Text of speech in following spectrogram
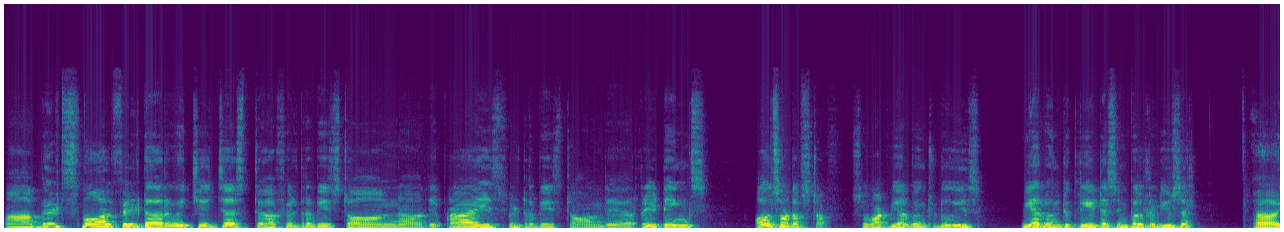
uh, build small filter which is just uh, filter based on uh, their price, filter based on their ratings, all sort of stuff. So what we are going to do is we are going to create a simple reducer. Uh,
